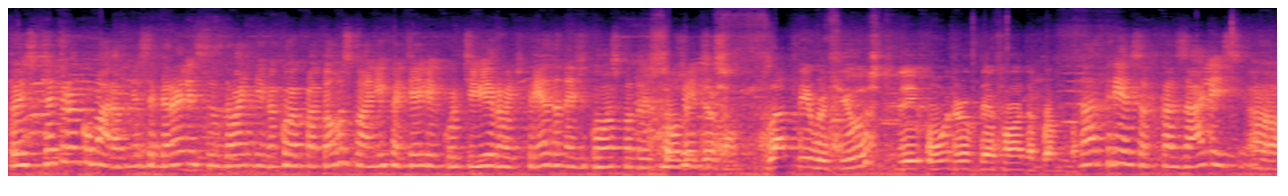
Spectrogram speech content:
То есть четверо кумаров не собирались создавать никакое потомство, они хотели культивировать преданность Господу и So they just flatly refused the order of their father Brahma. Наотрез отказались, э,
